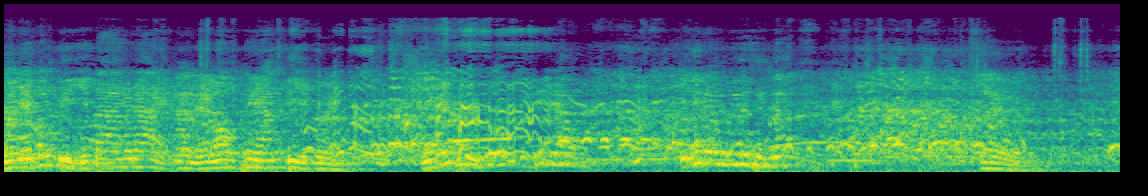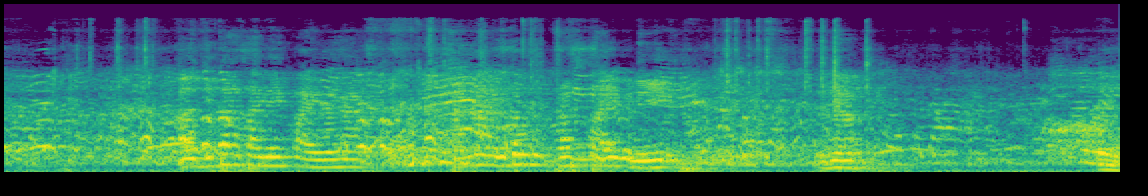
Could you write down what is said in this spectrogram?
วันนี้ต้องดีดกีตาร์ให้ได้ อ่าไหนลองพยายามดีดหน่อย ยังไม่ถึงลูกอีกนิดเดียวอีกนิดเดียวมือถึงแล้วเออเอากีตาร์ไซส์เล็กไปนะฮะครั้งหน้าจะต้องคัสไซส์กว่านี้นะครับเออ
